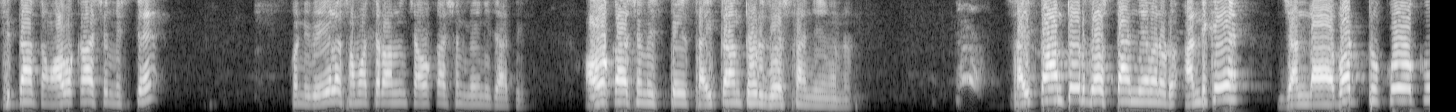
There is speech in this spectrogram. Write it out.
సిద్ధాంతం అవకాశం ఇస్తే కొన్ని వేల సంవత్సరాల నుంచి అవకాశం లేని జాతి. అవకాశం ఇస్తే సైతాంతోడు దోస్తాన్ చేయమన్నాడు. సైతాంతోడు దోస్తాన్ చేయమన్నాడు. అందుకే జెండా పట్టుకోకు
